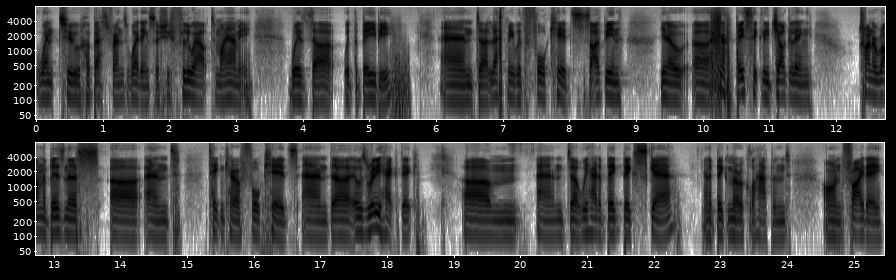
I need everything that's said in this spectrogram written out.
went to her best friend's wedding, so she flew out to Miami with uh, with the baby and uh, left me with four kids. So I've been, you know, uh, basically juggling, trying to run the business uh, and taking care of four kids, and uh, it was really hectic. Um, and we had a big, big scare, and a big miracle happened on Friday.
